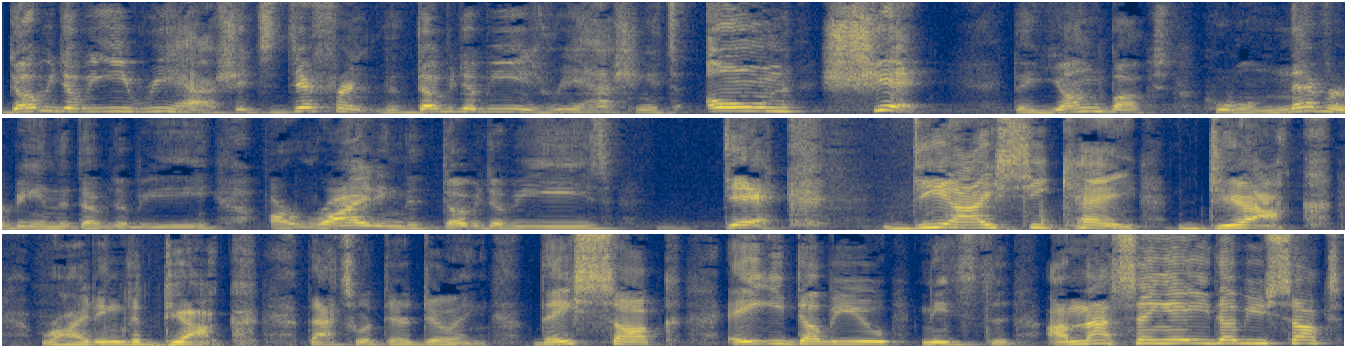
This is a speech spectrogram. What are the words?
WWE rehash. It's different. The WWE is rehashing its own shit. The Young Bucks, who will never be in the WWE, are riding the WWE's dick. D I C K, duck, riding the duck. That's what they're doing. They suck. AEW needs to. I'm not saying AEW sucks,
